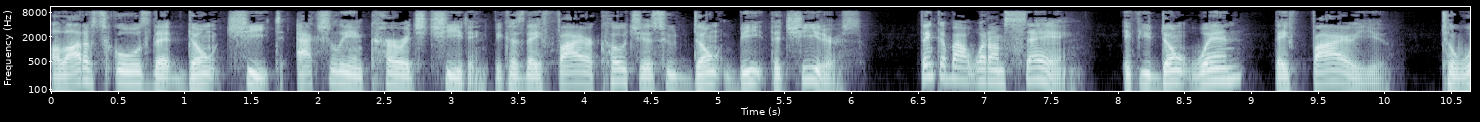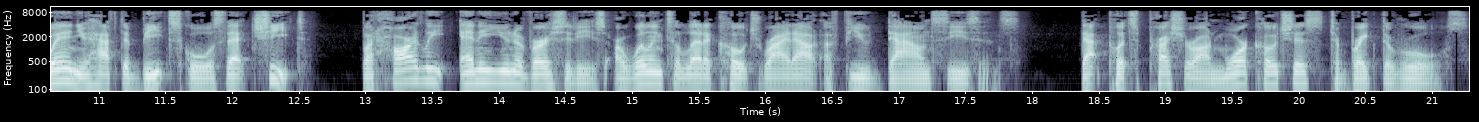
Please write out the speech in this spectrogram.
A lot of schools that don't cheat actually encourage cheating because they fire coaches who don't beat the cheaters. Think about what I'm saying. If you don't win, they fire you. To win, you have to beat schools that cheat. But hardly any universities are willing to let a coach ride out a few down seasons. That puts pressure on more coaches to break the rules.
